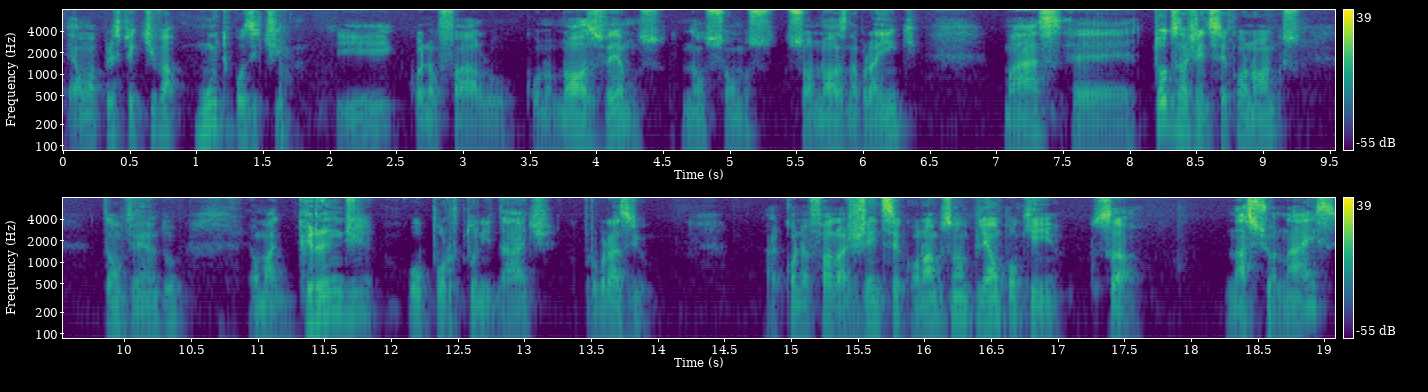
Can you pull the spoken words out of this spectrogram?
é uma perspectiva muito positiva. E quando eu falo, quando nós vemos, não somos só nós na Brainc, mas é, todos os agentes econômicos estão vendo é uma grande oportunidade para o Brasil. Aí, quando eu falo agentes econômicos, vou ampliar um pouquinho. São nacionais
